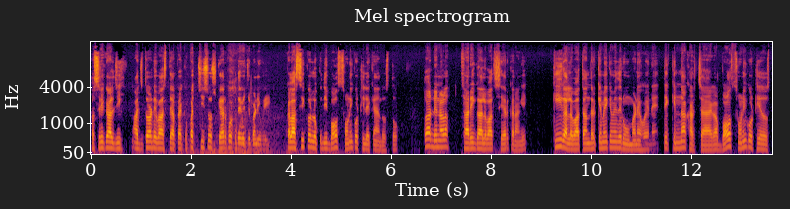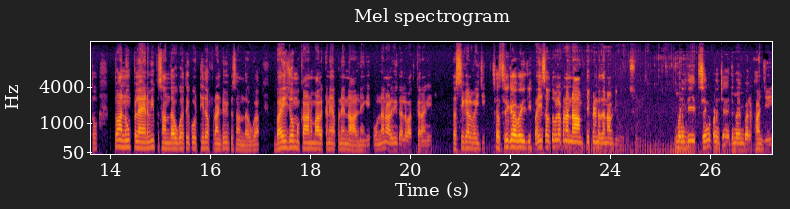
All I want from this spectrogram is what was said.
ਸਤਿ ਸ੍ਰੀ ਅਕਾਲ ਜੀ। ਅੱਜ ਤੁਹਾਡੇ ਵਾਸਤੇ ਆਪਾਂ ਇੱਕ 2500 ਸਕੁਅਰ ਫੁੱਟ ਦੇ ਵਿੱਚ ਬਣੀ ਹੋਈ ਕਲਾਸਿਕਲ ਲੁੱਕ ਦੀ ਬਹੁਤ ਸੋਹਣੀ ਕੋਠੀ ਲੈ ਕੇ ਆਏ ਹਾਂ ਦੋਸਤੋ। ਤੁਹਾਡੇ ਨਾਲ ਸਾਰੀ ਗੱਲਬਾਤ ਸ਼ੇਅਰ ਕਰਾਂਗੇ। ਕੀ ਗੱਲਬਾਤ ਆ? ਅੰਦਰ ਕਿਵੇਂ ਕਿਵੇਂ ਦੇ ਰੂਮ ਬਣੇ ਹੋਏ ਨੇ ਤੇ ਕਿੰਨਾ ਖਰਚਾ ਆਏਗਾ? ਬਹੁਤ ਸੋਹਣੀ ਕੋਠੀ ਹੈ ਦੋਸਤੋ। ਤੁਹਾਨੂੰ ਪਲਾਨ ਵੀ ਪਸੰਦ ਆਊਗਾ ਤੇ ਕੋਠੀ ਦਾ ਫਰੰਟ ਵੀ ਪਸੰਦ ਆਊਗਾ। ਬਾਈ ਜੋ ਮਕਾਨ ਮਾਲਕ ਨੇ ਆਪਣੇ ਨਾਲ ਨੇਗੇ ਉਹਨਾਂ ਨਾਲ ਵੀ ਗੱਲਬਾਤ ਕਰਾਂਗੇ। ਸਤਿ ਸ੍ਰੀ ਅਕਾਲ ਬਾਈ ਜੀ। ਸਤਿ ਸ੍ਰੀ ਅਕਾਲ ਬਾਈ ਜੀ। ਬਾਈ ਸਭ ਤੋਂ ਪਹਿਲਾਂ ਆਪਣਾ ਨਾਮ ਤੇ ਪਿੰਡ ਦਾ ਨਾਮ ਜ਼ਰੂਰ ਦੱਸੋ ਜੀ। ਮਨਦੀਪ ਸਿੰਘ ਪੰਚਾਇਤ ਮੈਂਬਰ ਹਾਂਜੀ।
